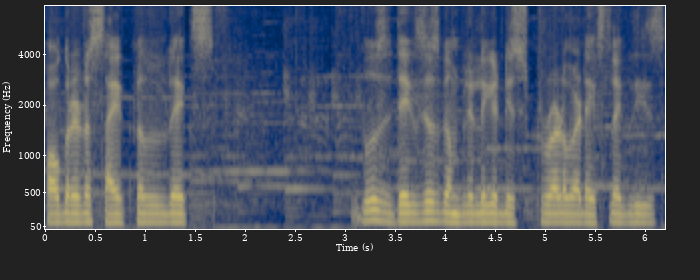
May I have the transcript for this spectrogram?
hog rider cycle decks. Those decks just completely get destroyed by decks like these.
